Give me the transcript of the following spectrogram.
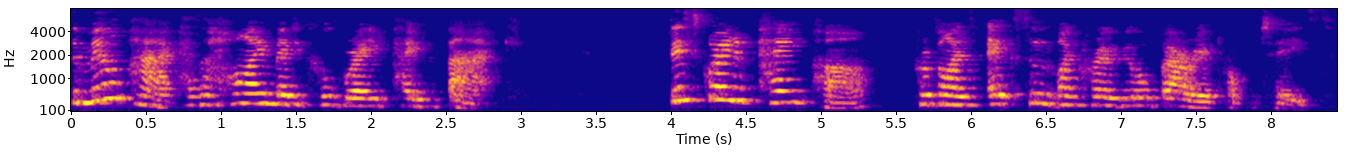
The Millpack has a high medical grade paper back. This grade of paper provides excellent microbial barrier properties.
